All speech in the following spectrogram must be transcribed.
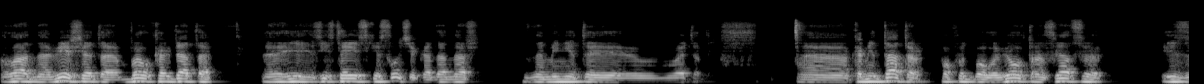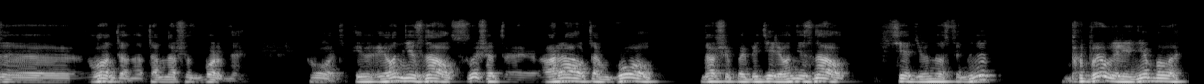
Ладно, видишь, это был когда-то э, исторический случай, когда наш знаменитый э, этот э, комментатор по футболу вел трансляцию из э, Лондона, там наша сборная. Вот. И, и он не знал, слышит, э, орал там гол, наши победили, он не знал все 90 минут, был или не было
